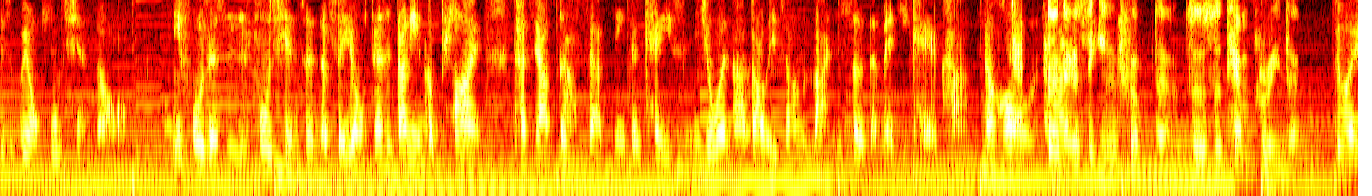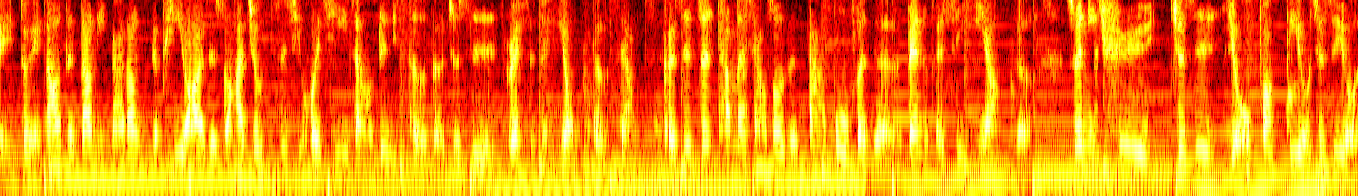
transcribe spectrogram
其实不用付钱的哦。你付的是付签证的费用，但是当你 apply，他只要 accept 你的 case，你就会拿到一张蓝色的 Medicare 卡。然后对，那个是 interim 的，这是 temporary 的。对对，然后等到你拿到你的 PR 的时候，他就自己会寄一张绿色的，就是 resident 用的这样子。可是这他们享受的大部分的 benefit 是一样的，所以你去就是有 bulk bill，就是有。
